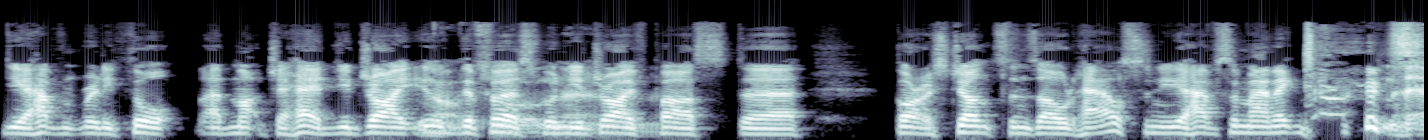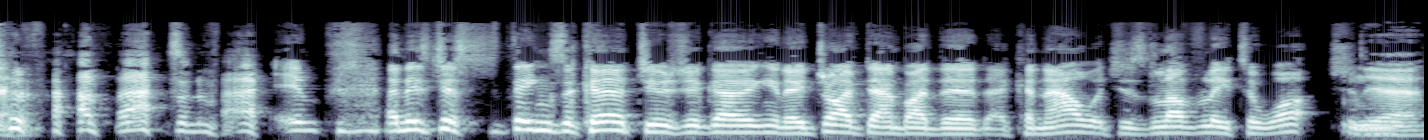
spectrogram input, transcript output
you haven't really thought that much ahead. You drive Not the first all, one. You drive no. past uh, Boris Johnson's old house, and you have some anecdotes Yeah. about that and about him. And it's just things occur to you as you're going. You know, drive down by the canal, which is lovely to watch. And yeah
